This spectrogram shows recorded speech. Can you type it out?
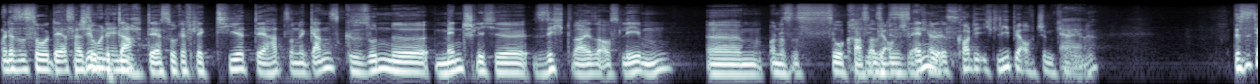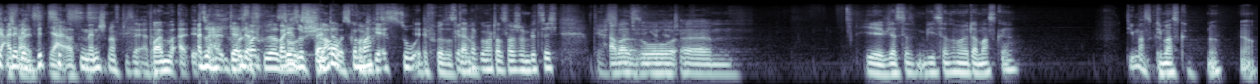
Und das ist so, der ist halt Jim so bedacht, der ist so reflektiert, der hat so eine ganz gesunde menschliche Sichtweise aufs Leben. Ähm, und das ist so krass. Also ja dieses Jim Ende Carrey. ist. Cotti, ich liebe ja auch Jim Carrey, Ja, ja. ne? Das ist ja einer der witzigsten Ja, Menschen auf dieser Erde. Vor allem, äh, also, der, der ja allem, früher weil so der so schlau Stand-up ist, gemacht. Der ist so, der hat früher so genau. Stand-up gemacht, das war schon witzig. Der Aber so, ähm, hier, wie heißt das, wie ist das nochmal mit der Maske? Die Maske. Die Maske, ne? Ja.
